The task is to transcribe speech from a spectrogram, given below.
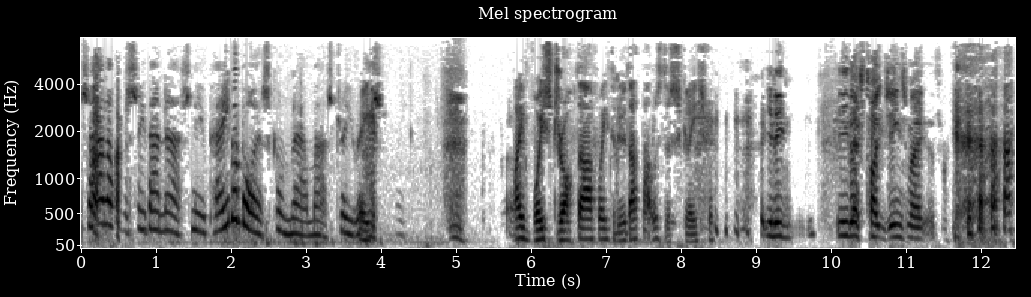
So I love to see that nice new paper boys come round my street recently. My voice dropped halfway through that. That was disgraceful. You need, you need less tight jeans, mate.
